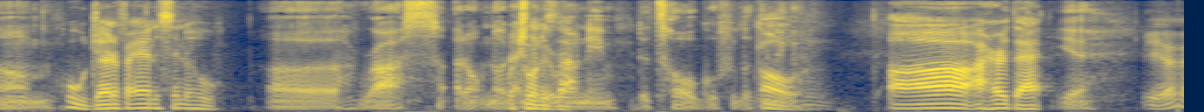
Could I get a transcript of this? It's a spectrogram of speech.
Um, who Jennifer Anderson and who? uh, Ross. I don't know Which that one is that? real name. The tall, goofy looking. Oh, nigga. ah, I heard that yeah. Yeah,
